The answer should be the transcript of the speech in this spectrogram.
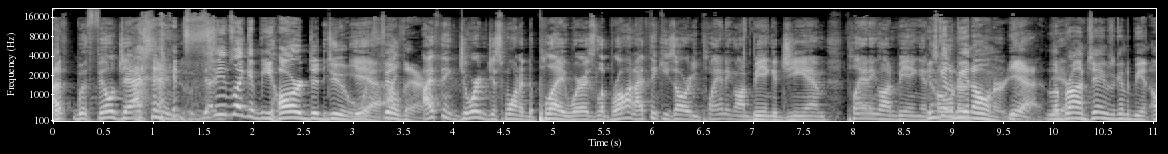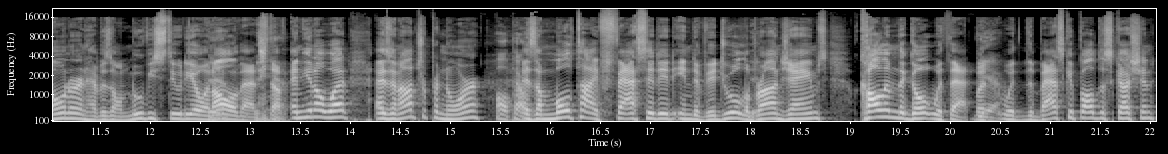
with, with Phil Jackson. And, it seems like it'd be hard to do yeah, with Phil I, there. I think Jordan just wanted to play, whereas LeBron, I think he's already planning on being a GM, planning on being an. He's going to be an owner. Yeah. yeah. LeBron James is going to be an owner and have his own movie studio and all of that stuff. And you know what? As an entrepreneur, as a multifaceted individual, LeBron James call him the goat with that. But Yeah. with the basketball discussion,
